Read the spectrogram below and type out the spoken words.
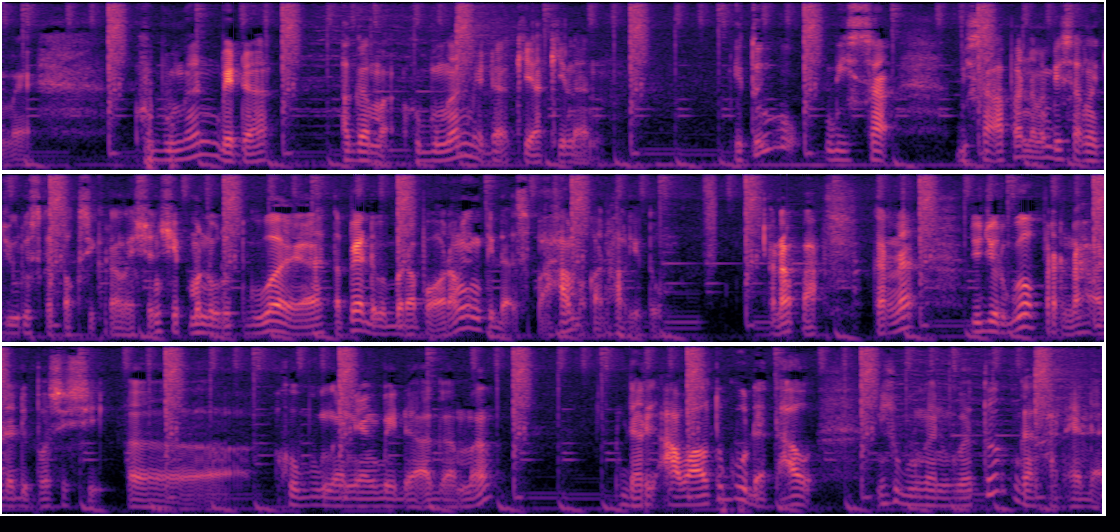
namanya? Hubungan beda agama hubungan beda keyakinan. Itu bisa bisa apa namanya bisa ngejurus ke toxic relationship menurut gue ya. Tapi ada beberapa orang yang tidak sepaham akan hal itu. Kenapa? Karena jujur gue pernah ada di posisi uh, hubungan yang beda agama. Dari awal tuh gue udah tahu ini hubungan gue tuh nggak akan ada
